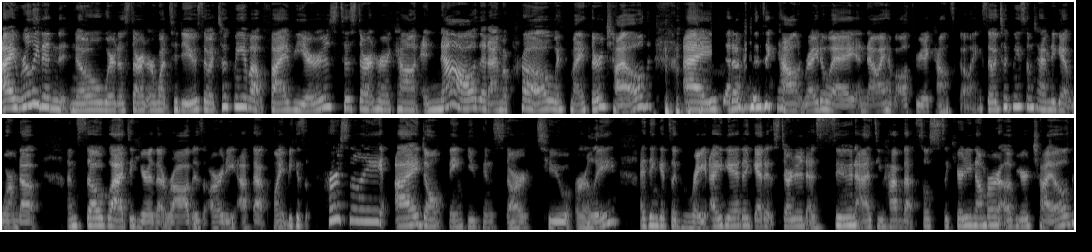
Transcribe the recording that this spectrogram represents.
I really didn't know where to start or what to do. So it took me about five years to start her account. And now that I'm a pro with my third child, I set up his account right away. And now I have all three accounts going. So it took me some time to get warmed up. I'm so glad to hear that Rob is already at that point because personally, I don't think you can start too early. I think it's a great idea to get it started as soon as you have that social security number of your child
